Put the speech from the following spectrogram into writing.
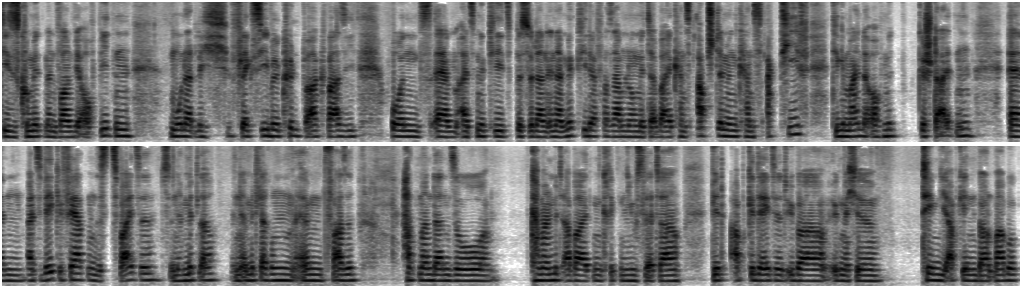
dieses Commitment wollen wir auch bieten monatlich flexibel kündbar quasi. Und ähm, als Mitglied bist du dann in der Mitgliederversammlung mit dabei, kannst abstimmen, kannst aktiv die Gemeinde auch mitgestalten. Ähm, als Weggefährten das zweite, das ist in der, Mittler, in der mittleren ähm, Phase hat man dann so, kann man mitarbeiten, kriegt ein Newsletter, wird abgedatet über irgendwelche Themen, die abgehen bei Marburg.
